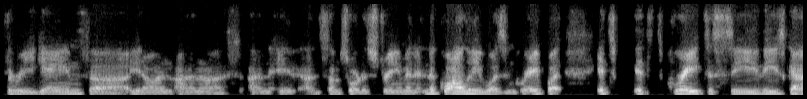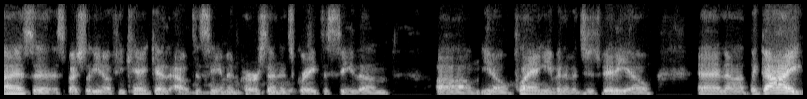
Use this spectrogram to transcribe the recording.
three games. Uh, you know, on on uh, on, on some sort of stream, and, and the quality wasn't great, but it's it's great to see these guys, uh, especially you know if you can't get out to see them in person, it's great to see them, um, you know, playing even if it's just video. And uh, the guy,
